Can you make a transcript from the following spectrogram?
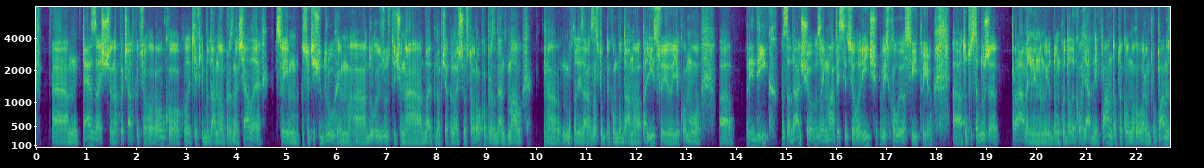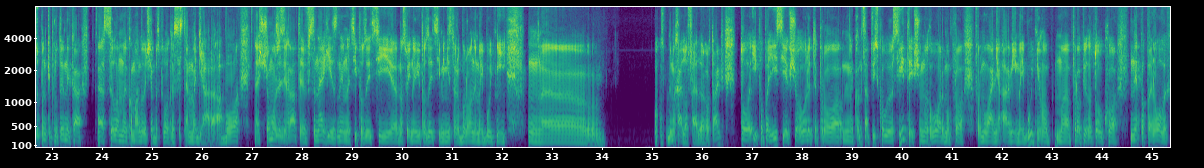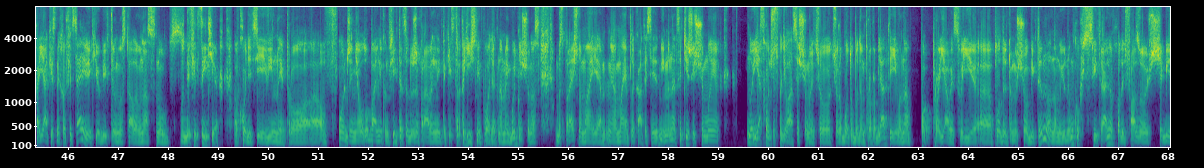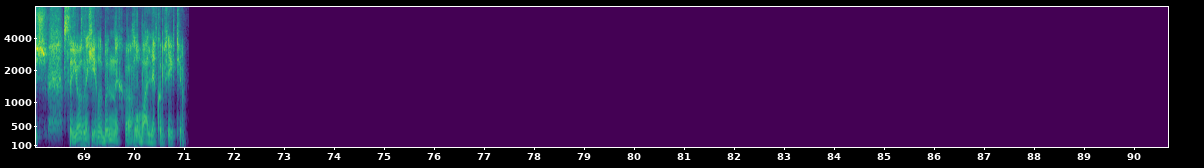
теза, що на початку цього року, коли тільки Буданова призначали своїм по суті, що другим е, другою зустрічю на 20 на початку 26-го року, президент мав е, виходить зараз заступником Буданова Палісою, якому е, Придрік задачу займатися цьогоріч військовою освітою. А, Тобто це дуже правильний, на мою думку, далекоглядний план. Тобто, коли ми говоримо про плани зупинки противника е, силами командувача безпілотних систем Мадяра, або е, що може зіграти в синергії з ним на цій позиції, на своїй новій позиції міністр оборони майбутній. е, Господи, Михайло Федоров, так то і по Полісі, якщо говорити про концепт військової освіти, якщо ми говоримо про формування армії майбутнього, про підготовку не паперових, а якісних офіцерів, які об'єктивно стали у нас ну в дефіциті в ході цієї війни, про е, входження у глобальні конфлікти, це дуже правильний такий стратегічний погляд на майбутнє, що у нас безперечно має має плекатися. І мене це тішить, що ми. Ну, я хочу сподіватися, що ми цю цю роботу будемо проробляти, і вона проявить свої е, плоди, тому що об'єктивно, на мою думку, світ реально входить в фазу ще більш серйозних і глибинних е, глобальних конфліктів.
